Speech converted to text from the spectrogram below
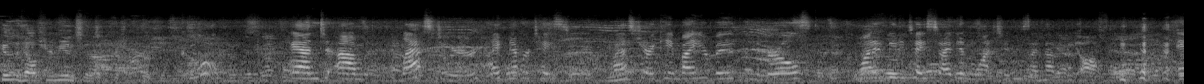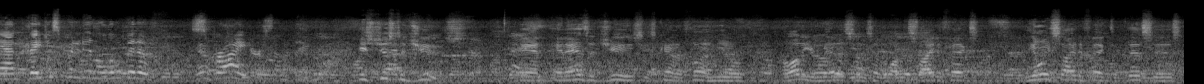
because it helps your immune system. Cool. And um, last year, I'd never tasted it. Last year, I came by your booth, and the girls wanted me to taste it. I didn't want to because I thought it'd be awful. and they just put it in a little bit of Sprite or something. It's just a juice. And, and as a juice, it's kind of fun. You know, a lot of your medicines have a lot of side effects. The only side effect of this is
